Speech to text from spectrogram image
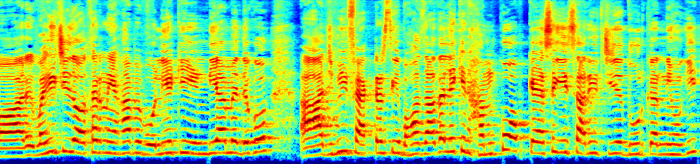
और वही चीज़ ऑथर ने यहाँ पे बोली है कि इंडिया में देखो, आज भी फैक्टर्स ये बहुत ज़्यादा, लेकिन हमको अब कैसे ये सारी चीज़ें दूर करनी होगी?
